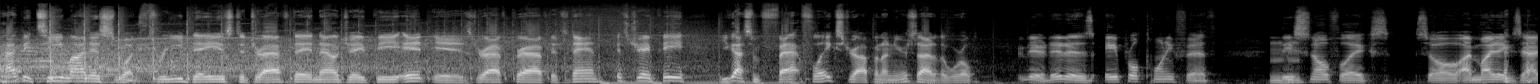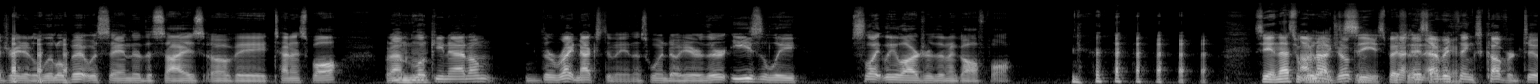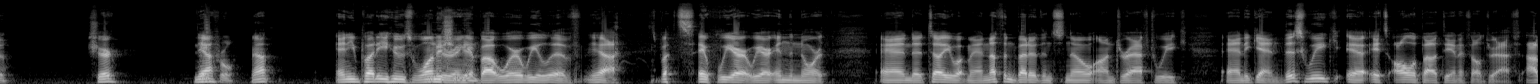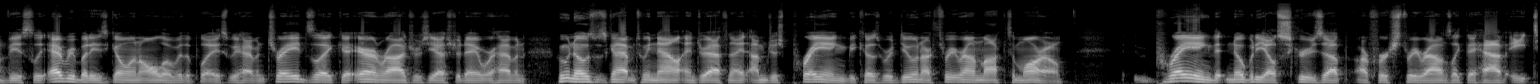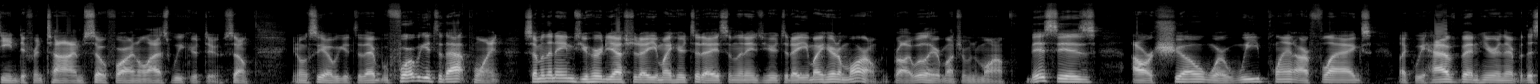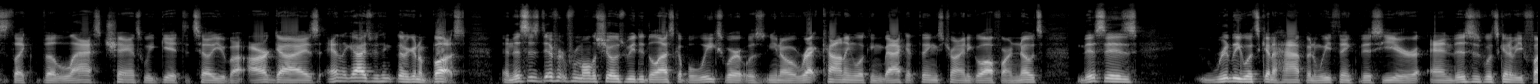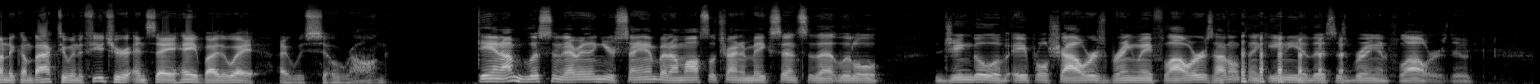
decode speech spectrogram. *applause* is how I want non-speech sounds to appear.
Well, happy T minus what three days to draft day now, JP. It is Draft Craft. It's Dan. It's JP. You got some fat flakes dropping on your side of the world, dude. It is April 25th. Mm-hmm. These snowflakes. So I might exaggerate it a little bit with saying they're the size of a tennis ball, but I'm mm-hmm. looking at them. They're right next to me in this window here. They're easily slightly larger than a golf ball. *laughs* see, and that's what I'm we like joking. to see, especially yeah, and everything's here. covered too. Sure. Yeah. April. Yeah. Anybody who's wondering Michigan. about where we live, yeah, *laughs* I was about to say we are we are in the north. And uh, tell you what, man, nothing better than snow on draft week. And again, this week uh, it's all about the NFL draft. Obviously, everybody's going all over the place. We're having trades like uh, Aaron Rodgers yesterday. We're having who knows what's going to happen between now and draft night. I'm just praying because we're doing our three round mock tomorrow. Praying that nobody else screws up our first three rounds like they have 18 different times so far in the last week or two. So, you know, we'll see how we get to there. Before we get to that point, some of the names you heard yesterday, you might hear today. Some of the names you hear today, you might hear tomorrow. You probably will hear a bunch of them tomorrow. This is our show where we plant our flags like we have been here and there, but this is like the last chance we get to tell you about our guys and the guys we think they're going to bust. And this is different from all the shows we did the last couple weeks where it was, you know, retconning, looking back at things, trying to go off our notes. This is really what's going to happen, we think, this year. And this is what's going to be fun to come back to in the future and say, hey, by the way, I was so wrong. Dan, I'm listening to everything you're saying, but I'm also trying to make sense of that little jingle of April showers bring May flowers. I don't think any of this is bringing flowers, dude.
